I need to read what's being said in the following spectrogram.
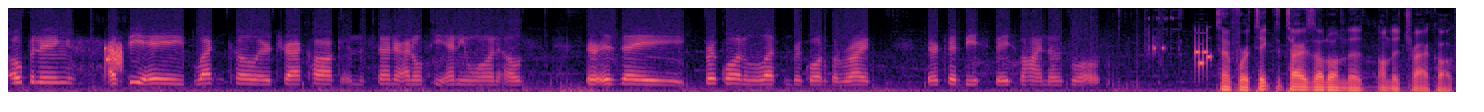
Opening. I see a black color track hawk in the center. I don't see anyone else. There is a brick wall to the left and brick wall to the right. There could be space behind those walls. Ten four. Take the tires out on the on the track hawk.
